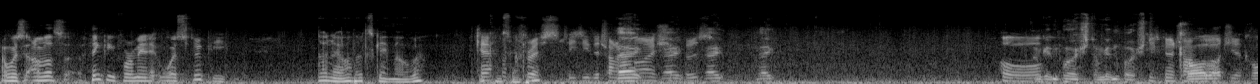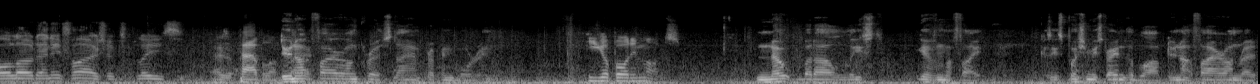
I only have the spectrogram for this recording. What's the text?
I was I was thinking for a minute it was Snoopy. Oh no, that's game over. Careful, Chris. He's either trying to Hey, fire hey, shippers hey, hey. or I'm getting pushed. I'm getting pushed. he's going to try Call board out, you. call out any fire ships, please. There's a Pavel on Do fire. not fire on Chris. I am prepping boarding. You got boarding mods. Nope, but I'll at least give him a fight. Because he's pushing me straight into the blob. Do not fire on red.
